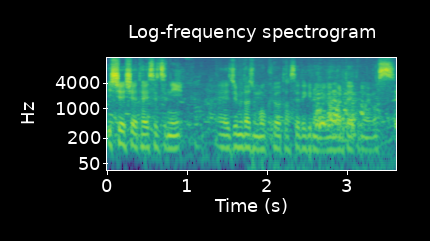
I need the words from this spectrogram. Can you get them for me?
一試合一試合大切に、えー、自分たちの目標を達成できるように頑張りたいと思います。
